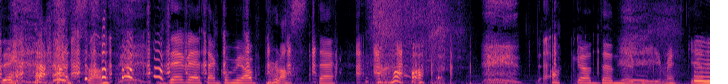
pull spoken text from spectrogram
det er sant. Det vet jeg ikke om vi har plass til. Akkurat denne bilmerken.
